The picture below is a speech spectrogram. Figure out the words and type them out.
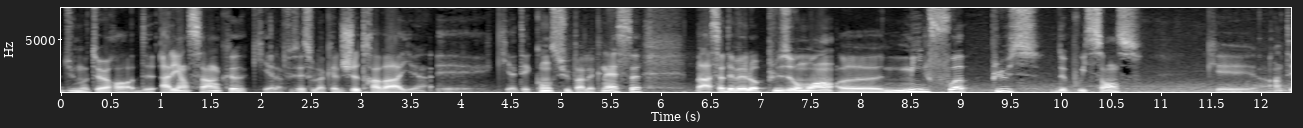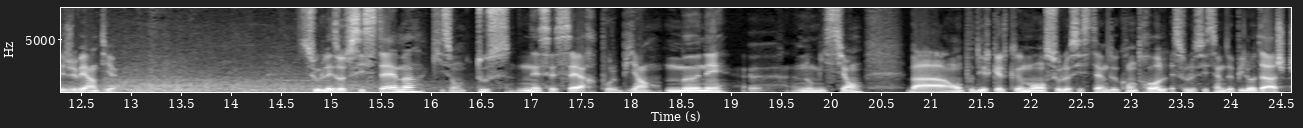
du moteur de Ariane 5, qui est la fusée sur laquelle je travaille et qui a été conçue par le CNES, bah, ça développe plus ou moins euh, 1000 fois plus de puissance qu'un TGV entier. Sur les autres systèmes, qui sont tous nécessaires pour bien mener euh, nos missions, bah, on peut dire quelques mots sur le système de contrôle et sur le système de pilotage.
